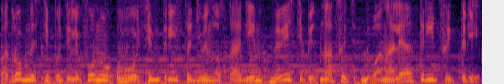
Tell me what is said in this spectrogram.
Подробности по телефону 8 391 215 2033.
